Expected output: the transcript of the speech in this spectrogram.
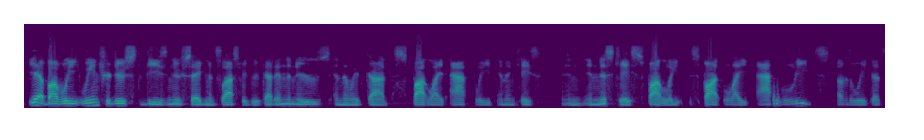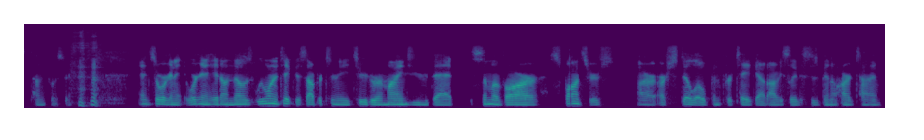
Yeah, Bob, we, we introduced these new segments last week. We've got in the news, and then we've got spotlight athlete, and in case in, in this case, spotlight spotlight athletes of the week. That's a tongue twister. and so we're gonna we're gonna hit on those. We want to take this opportunity too to remind you that some of our sponsors are are still open for takeout. Obviously, this has been a hard time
